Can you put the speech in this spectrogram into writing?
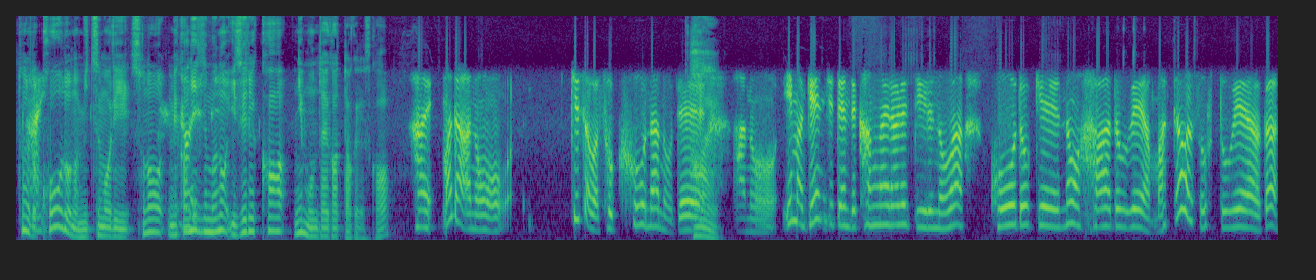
となるはい。と、高度の見積もり、そのメカニズムのいずれかに問題があったわけですか？はい、まだあの今朝は速報なので、はい。あの今、現時点で考えられているのは、高度系のハードウェア、またはソフトウェアが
